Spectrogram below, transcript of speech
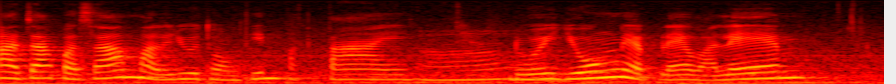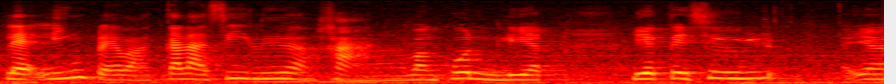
มาจากภาษามาลายูท้องถิ่นภาคใต้อ๋อโดยยงเนี่ยแปลว่าแหลมและลิงแปลว่ากะลาซี่เรือค่ะบางคนเรียกเรียกแต่ชื่อเอ่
